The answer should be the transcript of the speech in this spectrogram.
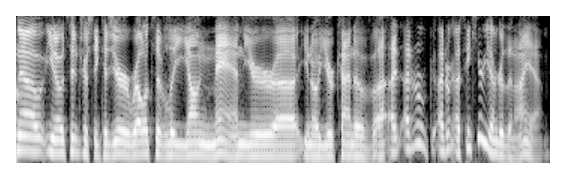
Now, you know, it's interesting because you're a relatively young man. You're, uh, you know, you're kind of, uh, I, I don't, I don't, I think you're younger than I am.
